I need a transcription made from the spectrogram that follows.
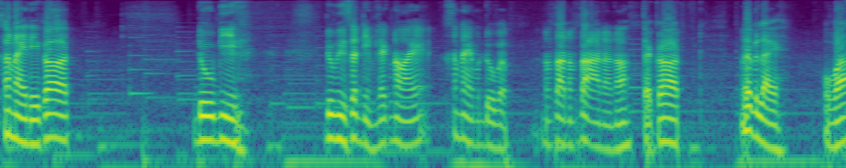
ข้างในนี้ก็ดูมี ดูมีสนิมเล็กน้อย ข้างในมันดูแบบน้ำตาลน้ำตาลอะเนาะแต่ก็ไม่เป็นไร ผมว่า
